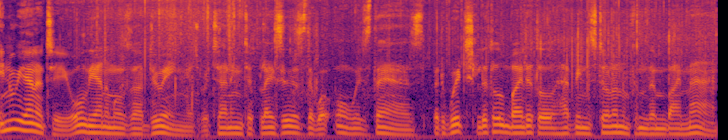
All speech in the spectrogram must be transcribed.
In reality, all the animals are doing is returning to places that were always theirs, but which little by little have been stolen from them by man,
